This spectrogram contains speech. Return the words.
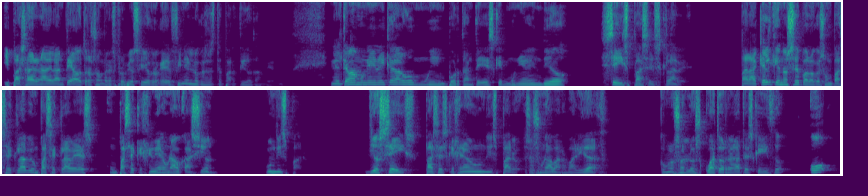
y pasar en adelante a otros nombres propios que yo creo que definen lo que es este partido también. En el tema Muniain hay que dar algo muy importante, y es que Muniain dio seis pases clave. Para aquel que no sepa lo que es un pase clave, un pase clave es un pase que genera una ocasión, un disparo. Dio seis pases que generan un disparo. Eso es una barbaridad. Como son los cuatro regates que hizo o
